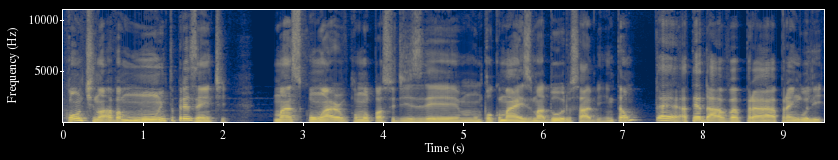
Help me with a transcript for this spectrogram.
continuava muito presente, mas com um ar, como posso dizer, um pouco mais maduro, sabe? Então, é, até dava para engolir.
